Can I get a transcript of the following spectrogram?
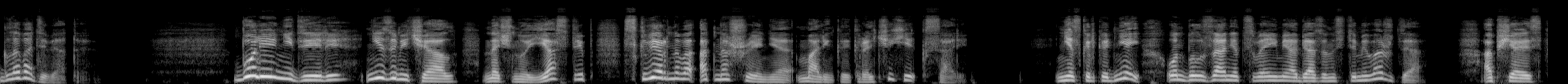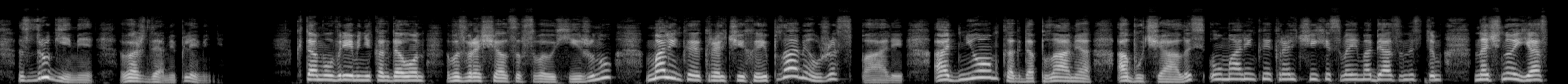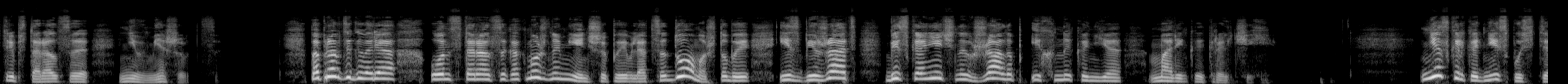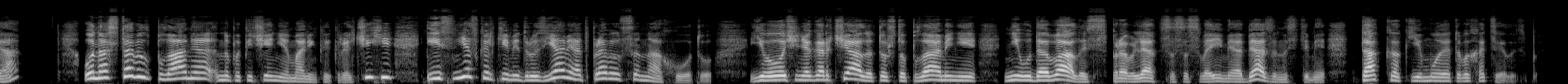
Глава девятая. Более недели не замечал ночной ястреб скверного отношения маленькой крольчихи к Саре. Несколько дней он был занят своими обязанностями вождя, общаясь с другими вождями племени. К тому времени, когда он возвращался в свою хижину, маленькая крольчиха и пламя уже спали, а днем, когда пламя обучалось у маленькой крольчихи своим обязанностям, ночной ястреб старался не вмешиваться. По правде говоря, он старался как можно меньше появляться дома, чтобы избежать бесконечных жалоб и хныканья маленькой крольчихи. Несколько дней спустя он оставил пламя на попечение маленькой крольчихи и с несколькими друзьями отправился на охоту. Его очень огорчало то, что пламени не удавалось справляться со своими обязанностями так, как ему этого хотелось бы.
